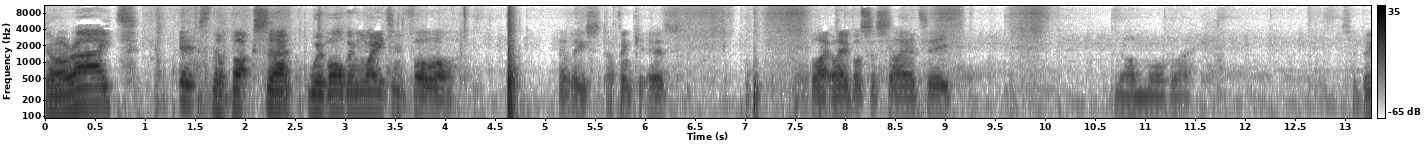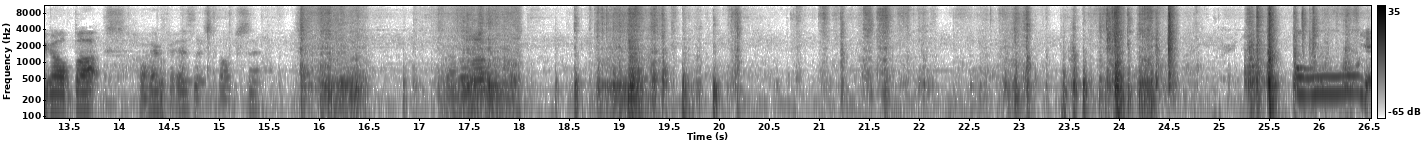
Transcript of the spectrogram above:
All right, it's the box set we've all been waiting for. At least I think it is. Black Label Society. None more black. It's a big old box. I hope it is this box set. Let's have a look. Oh yeah,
